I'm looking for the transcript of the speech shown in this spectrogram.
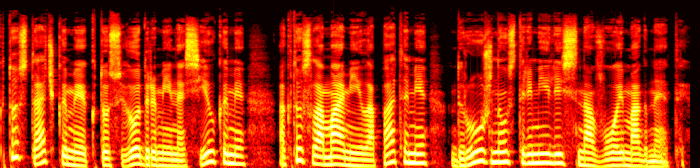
кто с тачками, кто с ведрами и носилками, а кто с ломами и лопатами, дружно устремились на вой магнеты.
